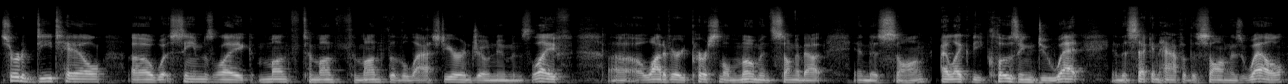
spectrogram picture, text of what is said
sort of detail uh, what seems like month to month to month of the last year in Joe Newman's life. Uh, a lot of very personal moments sung about in this song. I like the closing duet in the second half of the song as well.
